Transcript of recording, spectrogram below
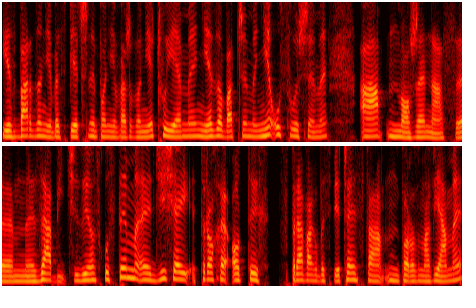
jest bardzo niebezpieczny, ponieważ go nie czujemy, nie zobaczymy, nie usłyszymy, a może nas zabić. W związku z tym dzisiaj trochę o tych sprawach bezpieczeństwa porozmawiamy.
